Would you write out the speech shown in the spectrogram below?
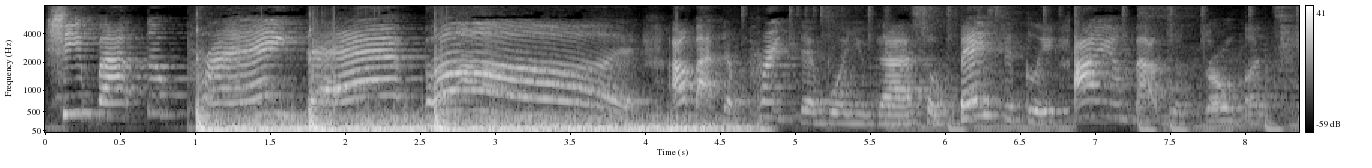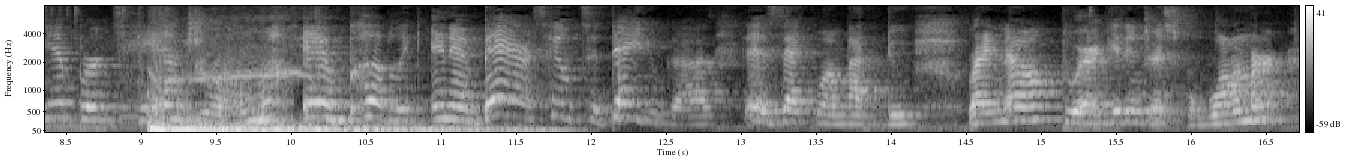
She about to prank that boy. I'm about to prank that boy, you guys. So basically, I am about to throw a temper tantrum in public and embarrass him today, you guys. That's exactly what I'm about to do. Right now, we're getting dressed for Walmart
